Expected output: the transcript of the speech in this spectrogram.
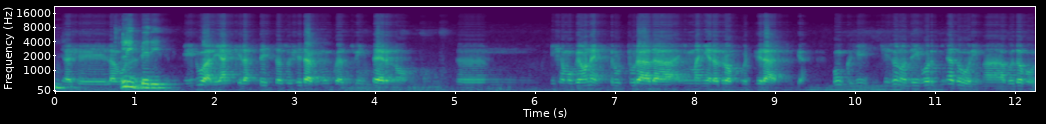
Ci piace lavorare Liberi. individuali, anche la stessa società comunque al suo interno ehm, diciamo che non è strutturata in maniera troppo gerarchica. Comunque ci, ci sono dei coordinatori, ma poi dopo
